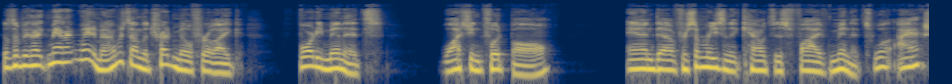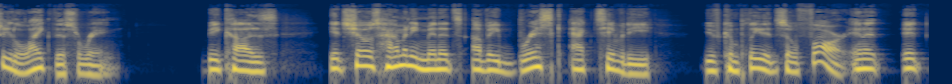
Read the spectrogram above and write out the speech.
because I'll be like, man, wait a minute, I was on the treadmill for like 40 minutes watching football and uh, for some reason it counts as five minutes. Well, I actually like this ring because it shows how many minutes of a brisk activity you've completed so far, and it it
